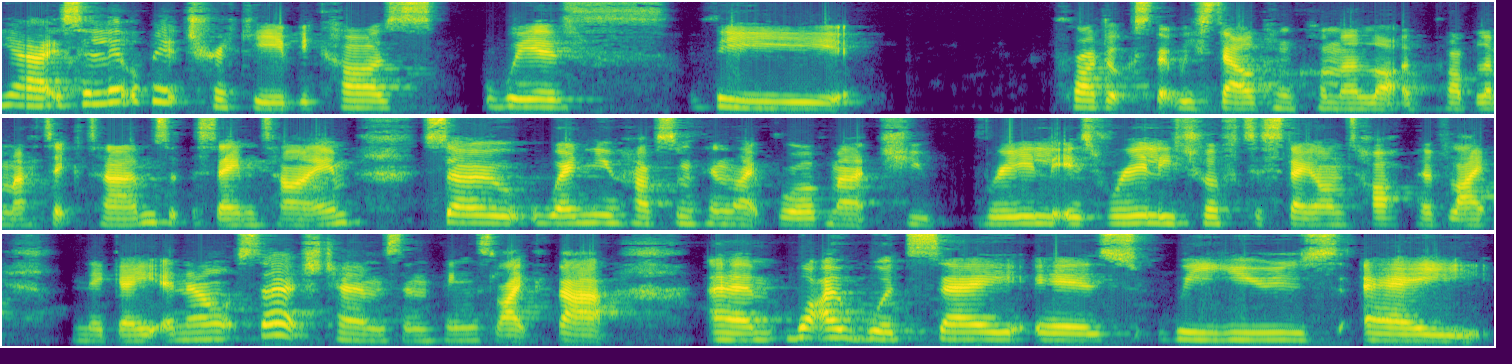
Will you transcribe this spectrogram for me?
Yeah, it's a little bit tricky because with the products that we sell can come a lot of problematic terms at the same time. So when you have something like broad match, you really it's really tough to stay on top of like negating out search terms and things like that. Um, what I would say is we use a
